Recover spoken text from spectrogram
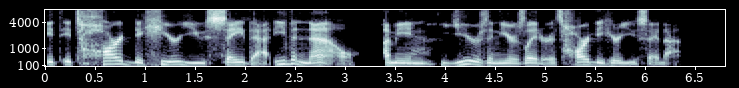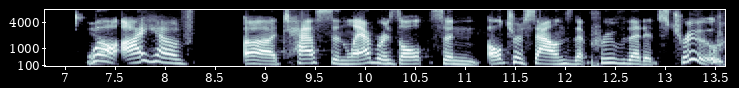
It, it's hard to hear you say that even now. I mean, years and years later, it's hard to hear you say that. Yeah. Well, I have uh, tests and lab results and ultrasounds that prove that it's true.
